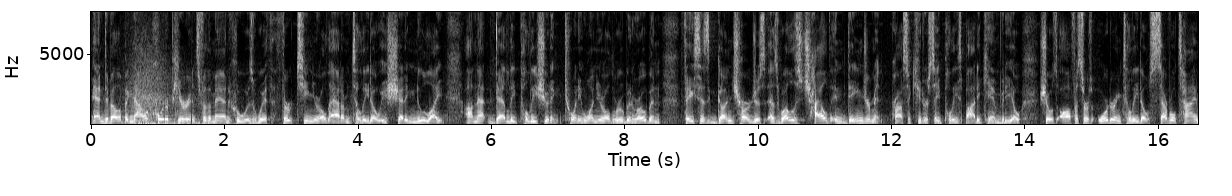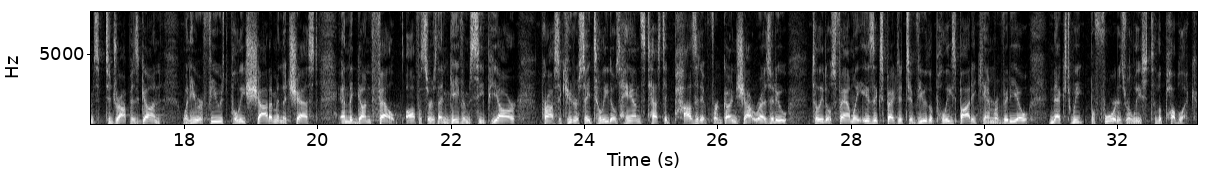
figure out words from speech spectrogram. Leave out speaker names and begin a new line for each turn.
And developing now, a court appearance for the man who was with 13-year-old Adam Toledo is shedding new light on that deadly police shooting. 21-year-old Ruben Roman faces gun charges as well as child endangerment. Prosecutors say police body cam video shows officers ordering Toledo several times to drop his gun. When he refused, police shot him in the chest and the gun fell. Officers then gave him CPR. Prosecutors say Toledo's hands tested positive for gunshot residue. Toledo's family is expected to view the police body camera video next week before it is released to the public.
